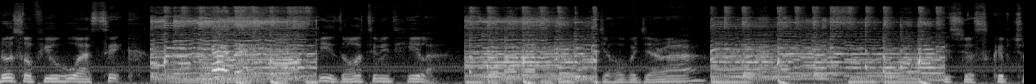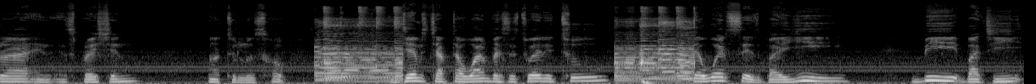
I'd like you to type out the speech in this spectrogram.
those of you who are sick. He is the ultimate healer. Jehovah Jireh is your scriptural in- inspiration not to lose hope. James chapter 1 verses 22 The word says, By ye be but ye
